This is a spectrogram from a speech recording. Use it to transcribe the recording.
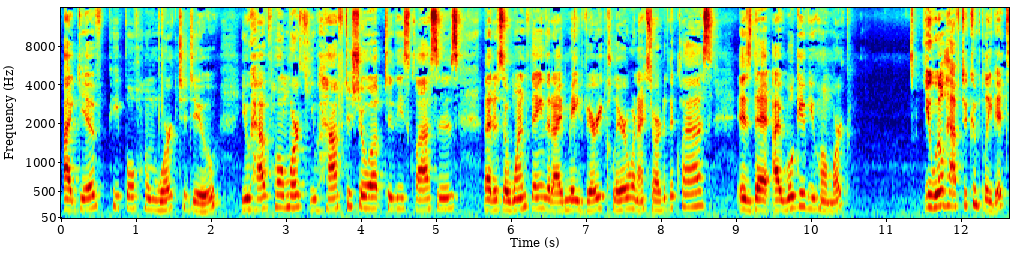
I give people homework to do. You have homework. You have to show up to these classes. That is the one thing that I made very clear when I started the class is that I will give you homework you will have to complete it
